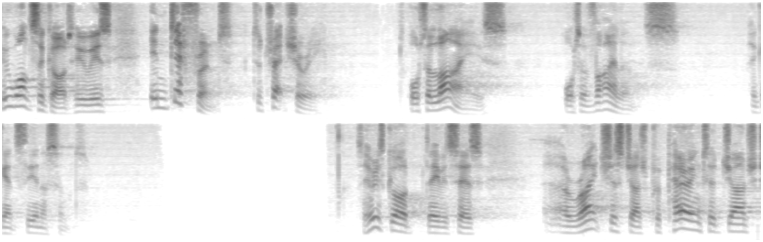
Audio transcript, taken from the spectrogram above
Who wants a God who is indifferent to treachery, or to lies, or to violence against the innocent? So here is God, David says, a righteous judge preparing to judge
